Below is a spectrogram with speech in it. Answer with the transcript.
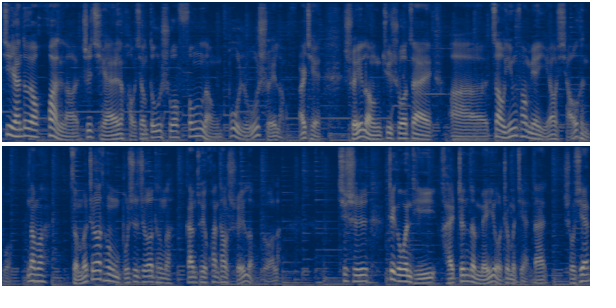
既然都要换了，之前好像都说风冷不如水冷，而且水冷据说在啊噪音方面也要小很多。那么怎么折腾不是折腾呢？干脆换套水冷得了。其实这个问题还真的没有这么简单。首先，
